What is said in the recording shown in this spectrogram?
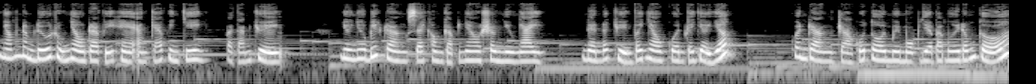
nhóm năm đứa rủ nhau ra vỉa hè ăn cá viên chiên và tám chuyện. Dường như biết rằng sẽ không gặp nhau sau nhiều ngày, nên nói chuyện với nhau quên cả giờ giấc. Quên rằng trò của tôi 11 giờ 30 đóng cửa.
